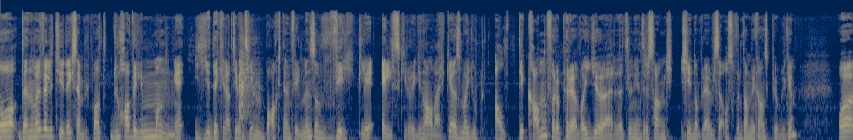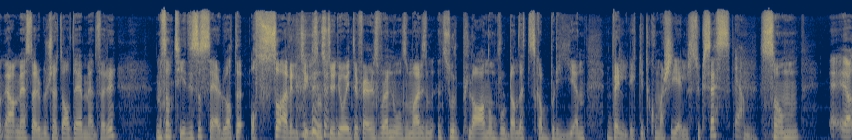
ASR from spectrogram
Og den var et veldig tydelig eksempel på at du har veldig mange i det kreative teamet bak den filmen som virkelig elsker originalverket, og som har gjort alt de kan for å prøve å gjøre det til en interessant kinoopplevelse også for et amerikansk publikum. Og ja, Med større budsjett og alt det medfører. Men samtidig så ser du at det også er veldig tydelig som studio interference, hvor det er noen som har liksom en stor plan om hvordan dette skal bli en vellykket kommersiell suksess, Ja. Mm. som eh, ja,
